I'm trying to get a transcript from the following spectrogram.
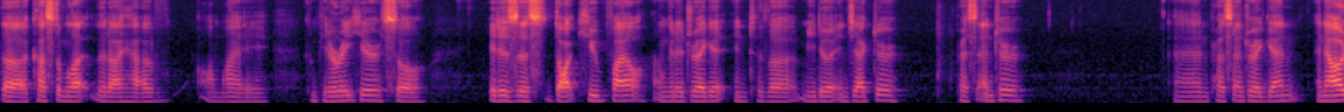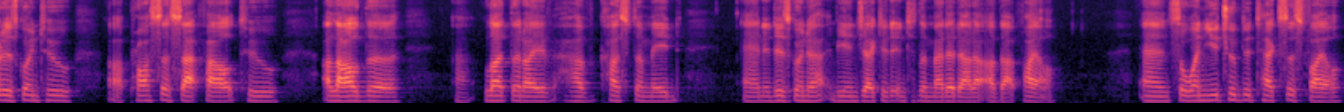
the custom LUT that I have on my computer right here. So it is this .cube file. I'm going to drag it into the media injector, press enter, and press enter again. And now it is going to uh, process that file to allow the uh, LUT that I have custom made and it is going to be injected into the metadata of that file. And so when YouTube detects this file,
